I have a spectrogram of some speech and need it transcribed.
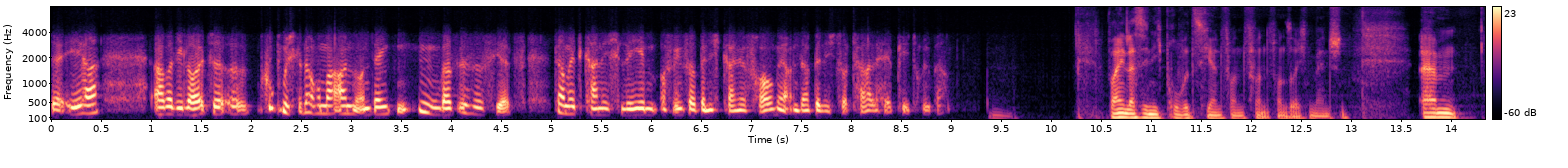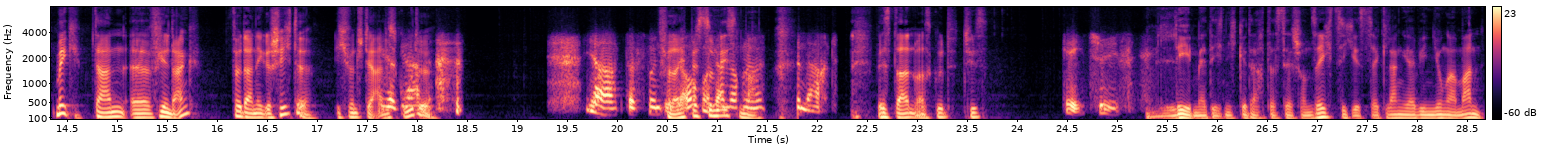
Ja, eher, aber die Leute äh, gucken mich dann auch immer an und denken, hm, was ist es jetzt? Damit kann ich leben. Auf jeden Fall bin ich keine Frau mehr und da bin ich total happy drüber. Vor allem lass dich nicht provozieren von, von, von solchen Menschen. Ähm, Mick, dann äh, vielen Dank für deine Geschichte. Ich wünsche dir alles Ja, Gute. Ja, das wünsche ich Vielleicht auch. bis zum nächsten Mal. Nacht. Bis dann, mach's gut. Tschüss. Okay, tschüss. Im Leben hätte ich nicht gedacht, dass der schon 60 ist. Der klang ja wie ein junger Mann.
